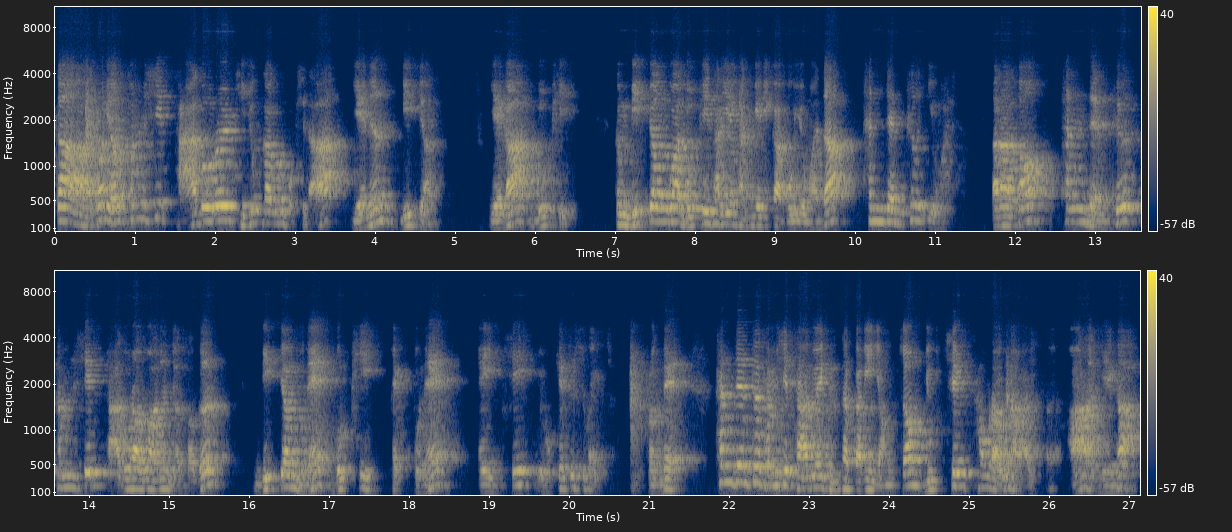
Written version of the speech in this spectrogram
자, 그러면 34도를 기준각으로 봅시다. 얘는 밑변, 얘가 높이. 그럼 밑변과 높이 사이의 관계니까 뭐 이용하자? 탄젠트 이용하자. 따라서 탄젠트 34도라고 하는 녀석은 밑변분의 높이 100분의 h 이렇게 쓸 수가 있죠. 그런데 탄젠트 34도의 근사값이 0.6745라고 나와 있어요. 아, 얘가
